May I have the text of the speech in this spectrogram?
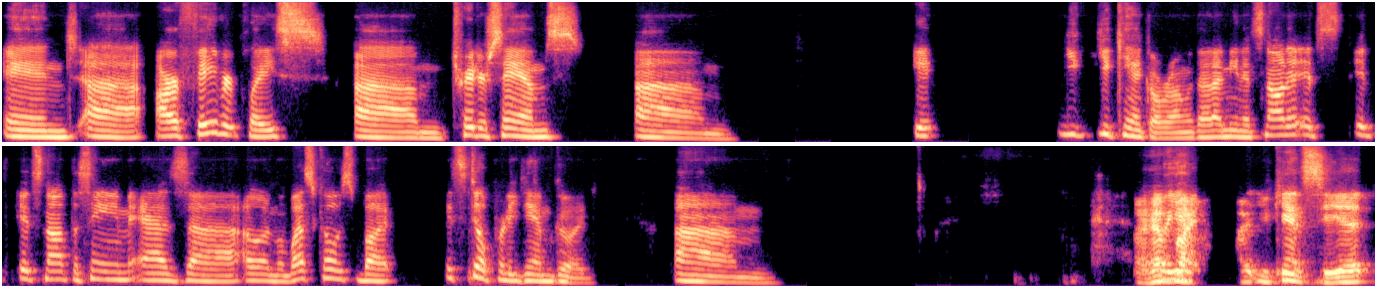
and uh our favorite place um trader sam's um it you, you can't go wrong with that i mean it's not it's it, it's not the same as uh out on the west coast but it's still pretty damn good um I have yeah. my. You can't see it,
